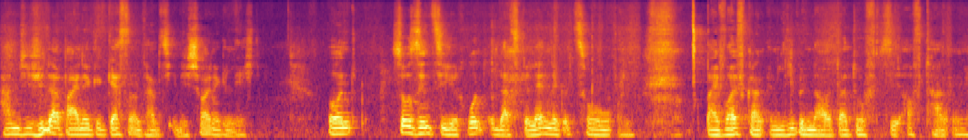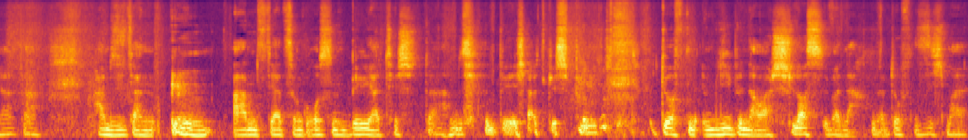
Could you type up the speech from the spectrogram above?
haben die Hühnerbeine gegessen und haben sie in die Scheune gelegt. Und so sind sie rund um das Gelände gezogen und bei Wolfgang in Liebenau, da durften sie auftanken. Ja, da haben sie dann abends ja zum großen Billardtisch, da haben sie ein Billard gespielt, durften im Liebenauer Schloss übernachten. Da durften sie sich mal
